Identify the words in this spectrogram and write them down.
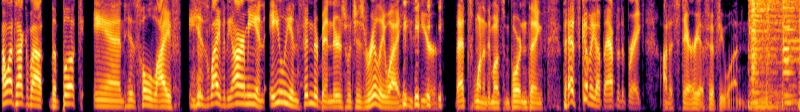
I want to talk about the book and his whole life, his life in the army and alien fender benders, which is really why he's here. that's one of the most important things. That's coming up after the break on Hysteria 51.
